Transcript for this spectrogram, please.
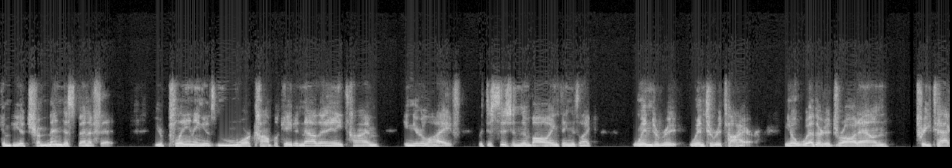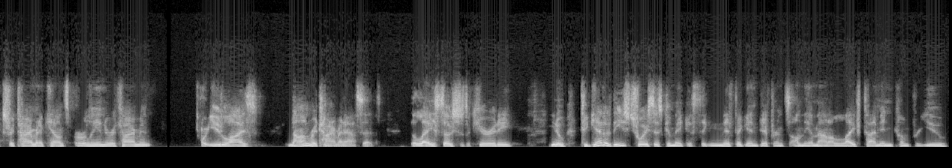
can be a tremendous benefit. Your planning is more complicated now than any time in your life with decisions involving things like when to re- when to retire, you know, whether to draw down pre-tax retirement accounts early into retirement or utilize non-retirement assets, delay social security. You know, together these choices can make a significant difference on the amount of lifetime income for you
